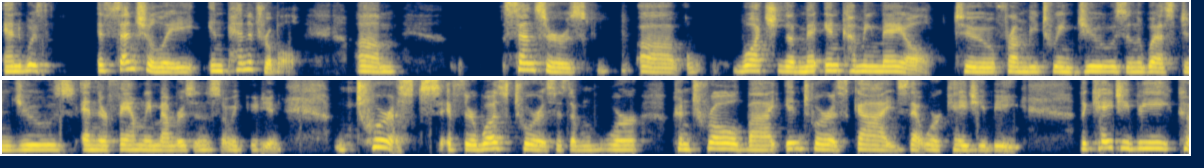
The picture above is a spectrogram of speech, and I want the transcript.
and it was essentially impenetrable. Um, censors uh, watch the ma- incoming mail to from between Jews in the West and Jews and their family members in the Soviet Union. Tourists, if there was tourism, were controlled by in-tourist guides that were KGB. The KGB c-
